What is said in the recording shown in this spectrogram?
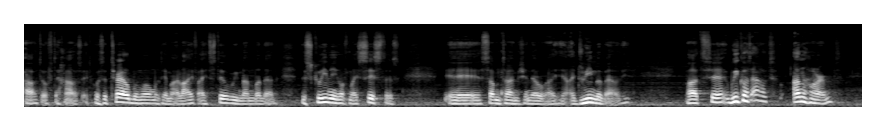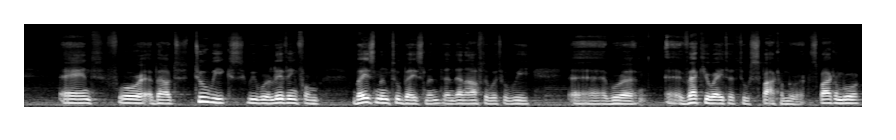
out of the house. It was a terrible moment in my life. I still remember that. The screaming of my sisters. Uh, sometimes, you know, I, I, dream about it. But uh, we got out unharmed. And for about two weeks, we were living from basement to basement, and then afterwards we uh, were evacuated to Spakenburg. Spakenburg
